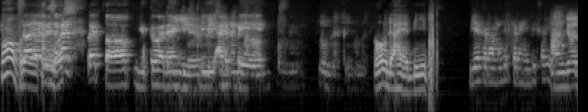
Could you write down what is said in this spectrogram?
Oh, bro, soalnya kan biasa bos. kan laptop gitu ada yang Iya, di, biasanya kan enggak. Oh, udah habit. dia karena mungkin karena habit kali ya lanjut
